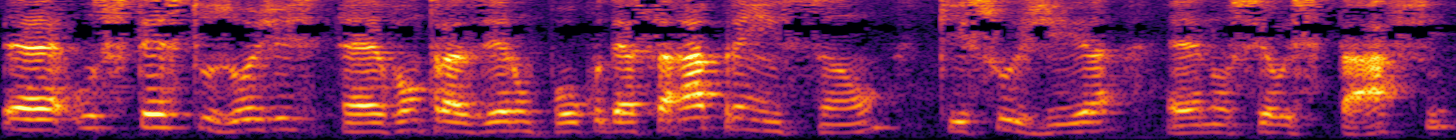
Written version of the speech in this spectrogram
É, os textos hoje é, vão trazer um pouco dessa apreensão que surgia é, no seu staff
